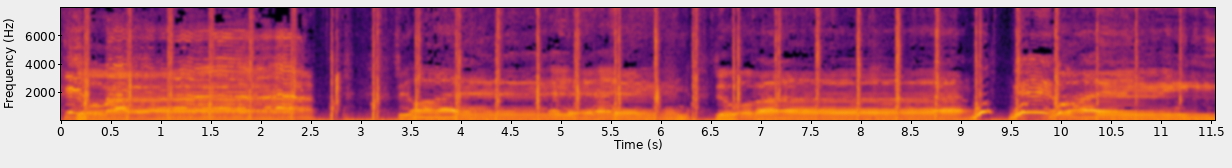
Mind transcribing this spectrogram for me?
Hey, Yeah. hey, hey, Jehovah. Jehovah, Jehovah, Jehovah, hey.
